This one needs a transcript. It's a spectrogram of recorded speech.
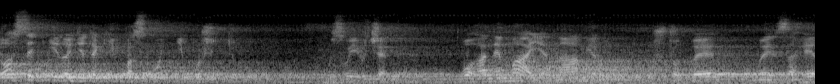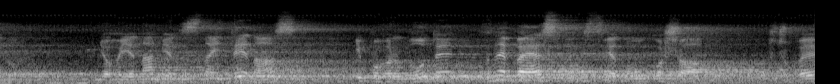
досить іноді такі паскудні по життю у своїх вчинках. Бога немає наміру, щоби ми загинули. В нього є намір знайти нас і повернути в небесну святу кошару, щоби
